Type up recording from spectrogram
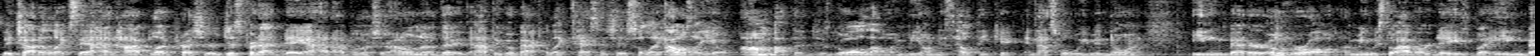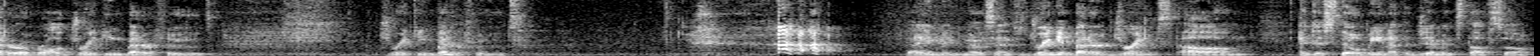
They try to like say I had high blood pressure. Just for that day, I had high blood pressure. I don't know. They I have to go back for like tests and shit. So like I was like, yo, I'm about to just go all out and be on this healthy kick, and that's what we've been doing. Eating better overall. I mean, we still have our days, but eating better overall, drinking better foods, drinking better foods. That ain't make no sense. Drinking better drinks, um, and just still being at the gym and stuff. So,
